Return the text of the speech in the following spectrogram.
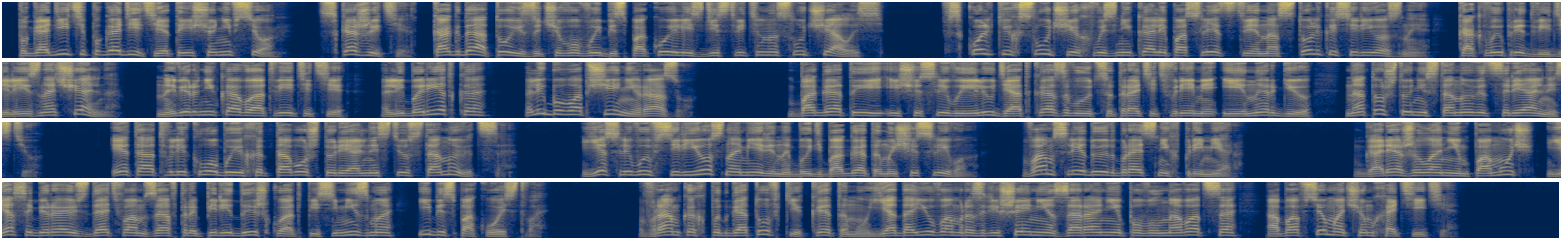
Погодите, погодите, это еще не все. Скажите, когда то, из-за чего вы беспокоились, действительно случалось? В скольких случаях возникали последствия настолько серьезные, как вы предвидели изначально? Наверняка вы ответите либо редко, либо вообще ни разу. Богатые и счастливые люди отказываются тратить время и энергию на то, что не становится реальностью. Это отвлекло бы их от того, что реальностью становится. Если вы всерьез намерены быть богатым и счастливым, вам следует брать с них пример. Горя желанием помочь, я собираюсь дать вам завтра передышку от пессимизма и беспокойства. В рамках подготовки к этому я даю вам разрешение заранее поволноваться обо всем, о чем хотите.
